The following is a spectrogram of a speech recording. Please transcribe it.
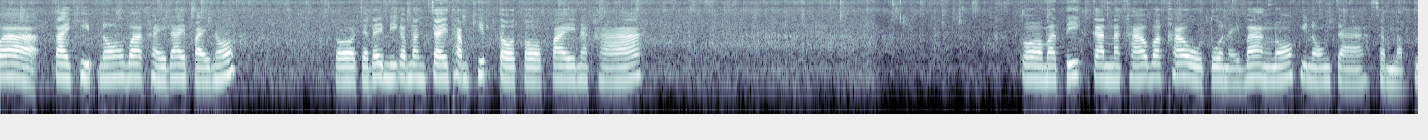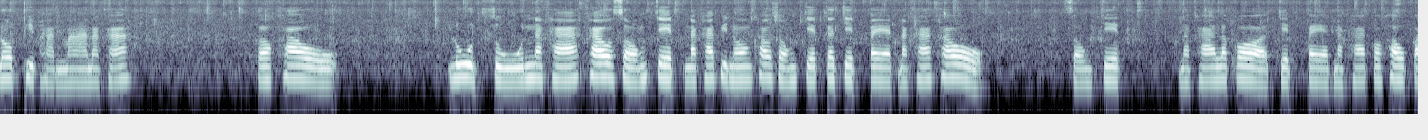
ว่าใต้คลิปเนาะว่าใครได้ไปเนาะก็จะได้มีกำลังใจทำคลิปต่อต่อไปนะคะ ก็มาติ๊กกันนะคะว่าเข้าตัวไหนบ้างเนาะพี่น้องจ๋าสำหรับรอบที่ผ่านมานะคะ ก็เข้ารูดศูนย์นะคะ เข้าสองเจ็ดนะคะ พี่น้องเข้าสองเจ็ดกับเจ็ดแปดนะคะ เข้าสองเจ็ดนะคะ แล้วก็เจ็ดแปดนะคะ ก็เข้าไป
